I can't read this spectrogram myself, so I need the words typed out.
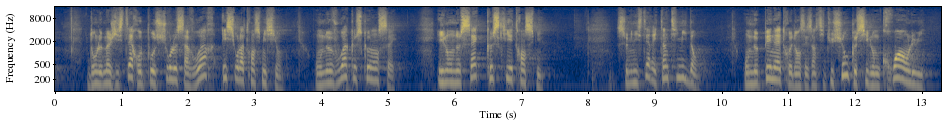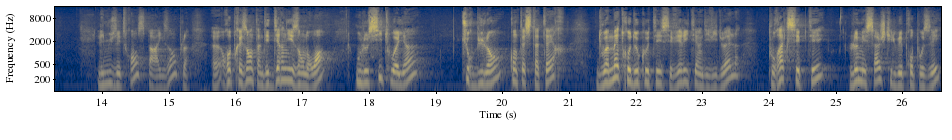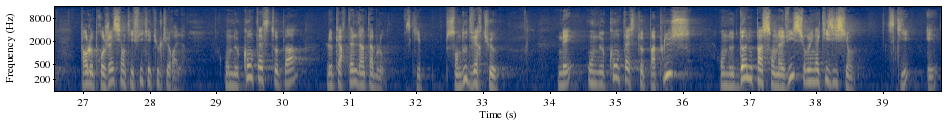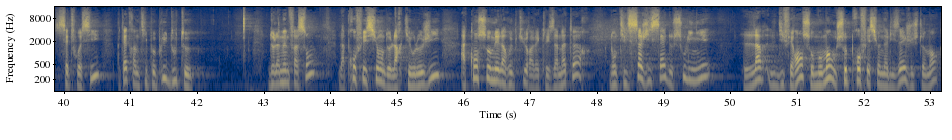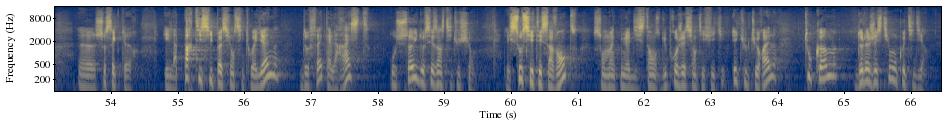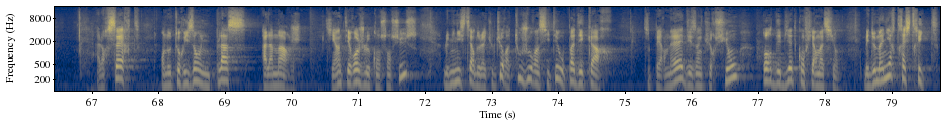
dont le magistère repose sur le savoir et sur la transmission. On ne voit que ce que l'on sait, et l'on ne sait que ce qui est transmis. Ce ministère est intimidant, on ne pénètre dans ces institutions que si l'on croit en lui. Les musées de France, par exemple, euh, représentent un des derniers endroits où le citoyen, turbulent, contestataire, doit mettre de côté ses vérités individuelles pour accepter le message qui lui est proposé par le projet scientifique et culturel. On ne conteste pas le cartel d'un tableau, ce qui est sans doute vertueux, mais on ne conteste pas plus, on ne donne pas son avis sur une acquisition, ce qui et cette fois-ci peut-être un petit peu plus douteux. De la même façon, la profession de l'archéologie a consommé la rupture avec les amateurs, dont il s'agissait de souligner la différence au moment où se professionnalisait justement euh, ce secteur. Et la participation citoyenne, de fait, elle reste au seuil de ces institutions. Les sociétés savantes sont maintenues à distance du projet scientifique et culturel, tout comme de la gestion au quotidien. Alors certes, en autorisant une place à la marge qui interroge le consensus, le ministère de la Culture a toujours incité au pas d'écart, qui permet des incursions hors des biais de confirmation, mais de manière très stricte,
